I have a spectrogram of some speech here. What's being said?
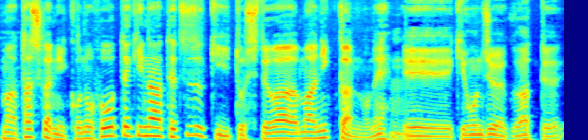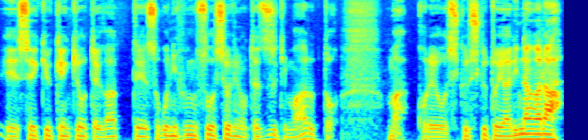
まあ、確かにこの法的な手続きとしては、まあ、日韓のね、うん、えー、基本条約があって、えー、請求権協定があってそこに紛争処理の手続きもあると、まあ、これを粛々とやりながら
